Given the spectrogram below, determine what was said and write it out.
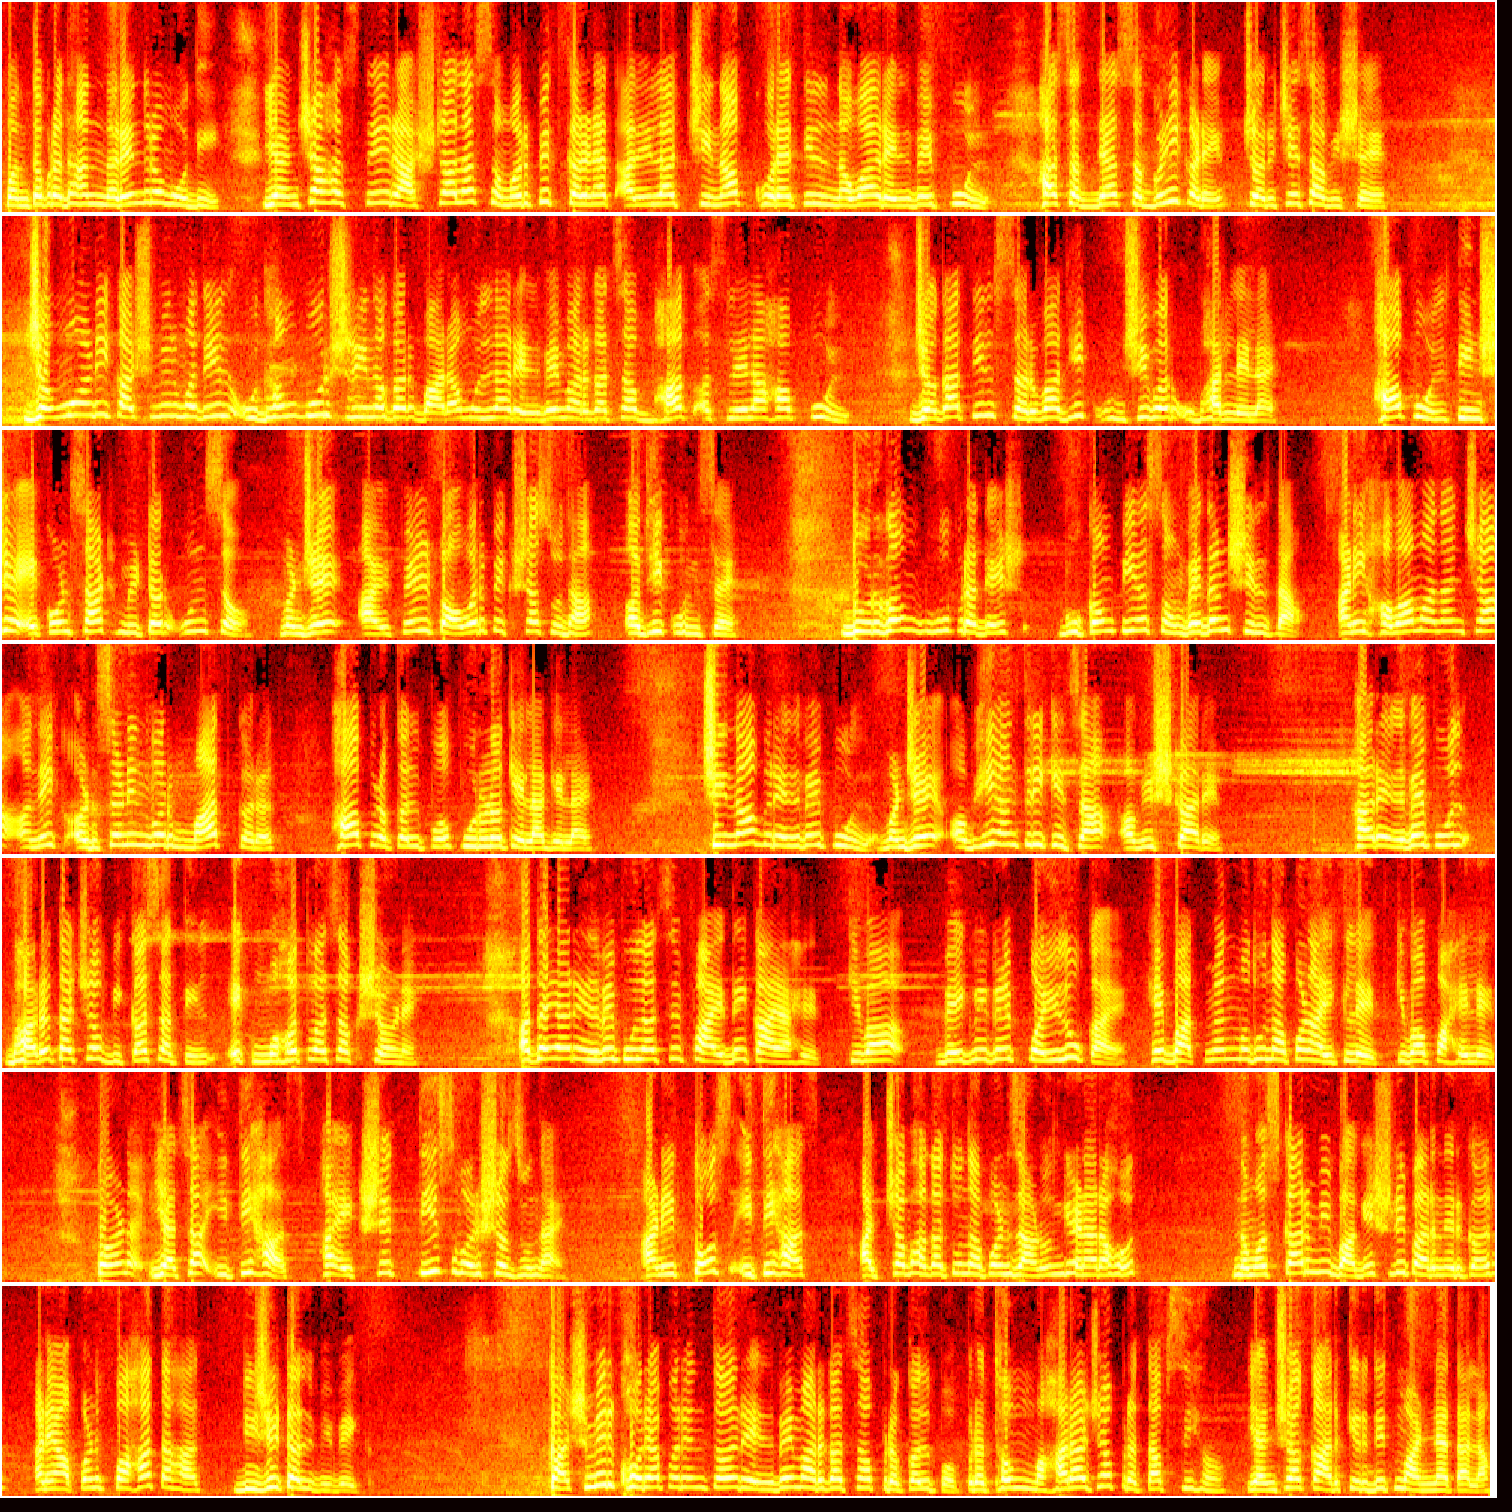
पंतप्रधान नरेंद्र मोदी यांच्या हस्ते राष्ट्राला समर्पित करण्यात आलेला चिनाब खोऱ्यातील नवा रेल्वे पूल हा सध्या सगळीकडे चर्चेचा विषय. जम्मू आणि काश्मीरमधील उधमपूर श्रीनगर बारामुल्ला रेल्वे मार्गाचा भाग असलेला हा पूल जगातील सर्वाधिक उंचीवर उभारलेला आहे. हा पूल तीनशे एकोणसाठ मीटर उंच म्हणजे आयफेल टॉवर पेक्षा सुद्धा अधिक उंच आहे. दुर्गम भूप्रदेश भूकंपीय संवेदनशीलता आणि हवामानांच्या अनेक अडचणींवर मात करत हा प्रकल्प पूर्ण केला गेलाय. चिनाब रेल्वे पूल म्हणजे अभियांत्रिकीचा आविष्कार आहे. हा रेल्वे पूल भारताच्या विकासातील एक महत्त्वाचा क्षण आहे. आता या रेल्वे पुलाचे फायदे काय आहेत किंवा वेगवेगळे पैलू काय हे बातम्यांमधून आपण ऐकलेत किंवा पाहिलेत. पण याचा इतिहास हा एकशे तीस वर्ष जुना आहे आणि तोच इतिहास आजच्या भागातून आपण जाणून घेणार आहोत. नमस्कार मी बागेश्री पारनेरकर आणि आपण पाहत आहात डिजिटल विवेक. काश्मीर खोऱ्यापर्यंत रेल्वे मार्गाचा प्रकल्प प्रथम महाराजा प्रतापसिंह यांच्या कारकिर्दीत मांडण्यात आला.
